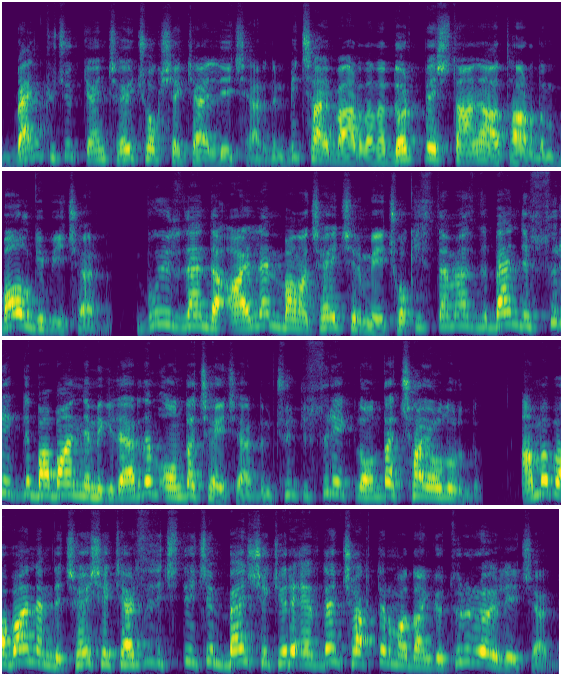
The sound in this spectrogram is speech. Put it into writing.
Ben küçükken çayı çok şekerli içerdim. Bir çay bardağına 4-5 tane atardım. Bal gibi içerdim. Bu yüzden de ailem bana çay içirmeyi çok istemezdi. Ben de sürekli babaanneme giderdim onda çay içerdim. Çünkü sürekli onda çay olurdu. Ama babaannem de çayı şekersiz içtiği için ben şekeri evden çaktırmadan götürür öyle içerdim.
